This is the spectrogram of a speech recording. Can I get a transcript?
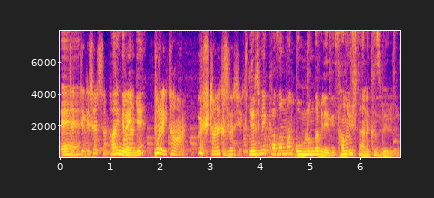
Ee? tekte geçersem Hangi rengi? Burayı tamamen 3 tane kız vereceksin. Yarışmayı kazanman umurumda bile değil. Sana 3 tane kız veriyorum.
